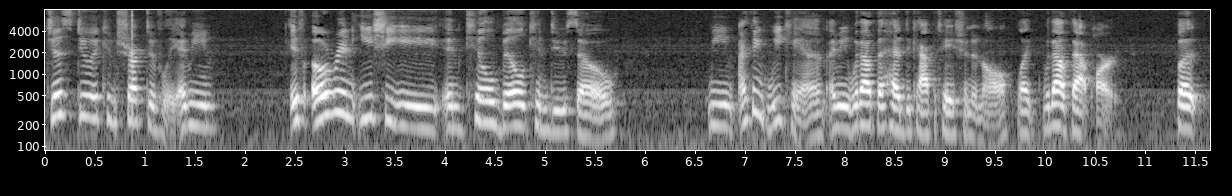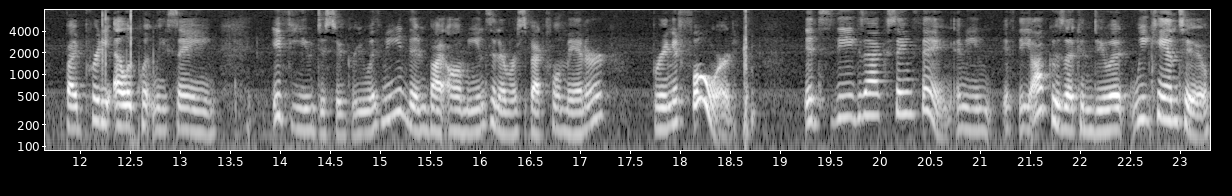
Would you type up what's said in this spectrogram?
Just do it constructively. I mean, if O-Ren Ishii and Kill Bill can do so, I mean, I think we can. I mean, without the head decapitation and all, like without that part. But by pretty eloquently saying, if you disagree with me, then by all means, in a respectful manner, bring it forward. It's the exact same thing. I mean, if the Yakuza can do it, we can too.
